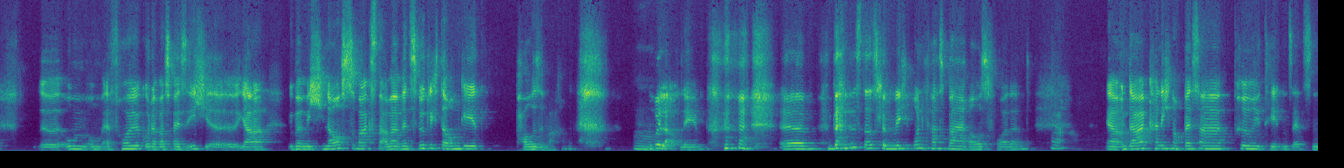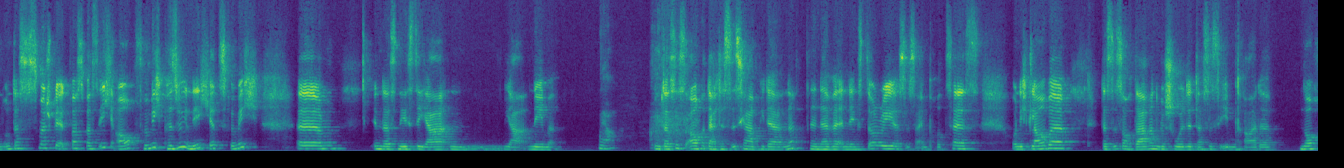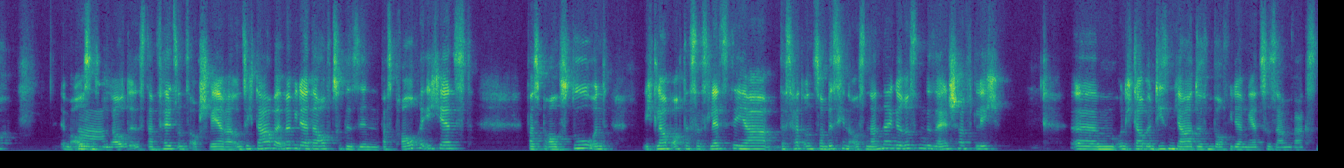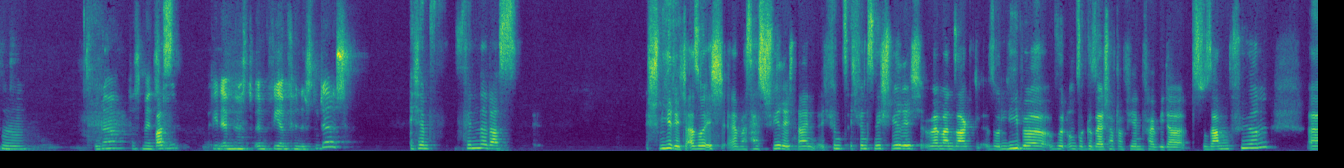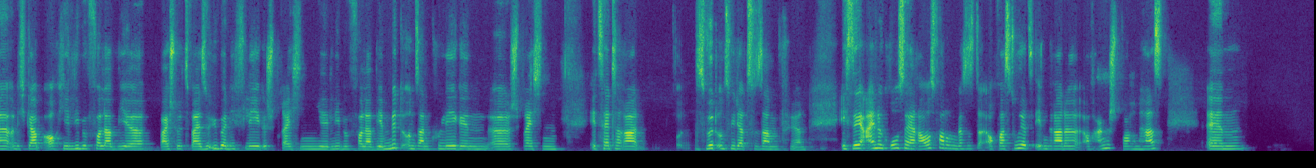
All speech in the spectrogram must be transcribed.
äh, um, um Erfolg oder was weiß ich, äh, ja, über mich hinauszuwachsen. Aber wenn es wirklich darum geht, Pause machen, hm. Urlaub nehmen, dann ist das für mich unfassbar herausfordernd. Ja. Ja, und da kann ich noch besser Prioritäten setzen. Und das ist zum Beispiel etwas, was ich auch für mich persönlich, jetzt für mich, ähm, in das nächste Jahr, ja, nehme. Ja. Und das ist auch, das ist ja wieder ne, eine never-ending Story, es ist ein Prozess. Und ich glaube, das ist auch daran geschuldet, dass es eben gerade noch im Außen ja. so laut ist. Dann fällt es uns auch schwerer. Und sich da aber immer wieder darauf zu besinnen, was brauche ich jetzt, was brauchst du? Und ich glaube auch, dass das letzte Jahr, das hat uns so ein bisschen auseinandergerissen gesellschaftlich. Ähm, und ich glaube, in diesem Jahr dürfen wir auch wieder mehr zusammenwachsen. Hm. Oder? Was meinst was, du? Wie, wie empfindest du das? Ich empfinde das schwierig. Also ich, äh, was heißt schwierig? Nein, ich finde es ich nicht schwierig, wenn man sagt, so Liebe wird unsere Gesellschaft auf jeden Fall wieder zusammenführen. Äh, und ich glaube auch, je liebevoller wir beispielsweise über die Pflege sprechen, je liebevoller wir mit unseren Kolleginnen äh, sprechen, etc., das wird uns wieder zusammenführen. Ich sehe eine große Herausforderung, das ist auch, was du jetzt eben gerade auch angesprochen hast. Ähm,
